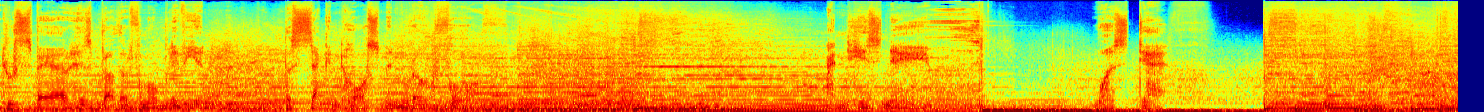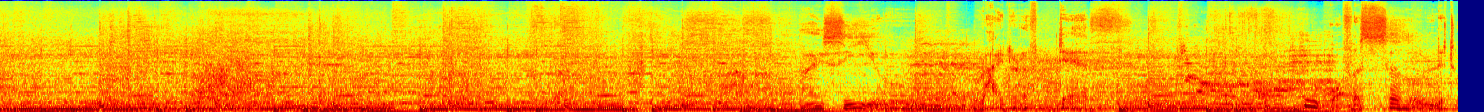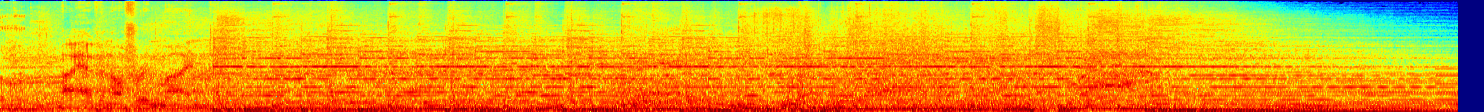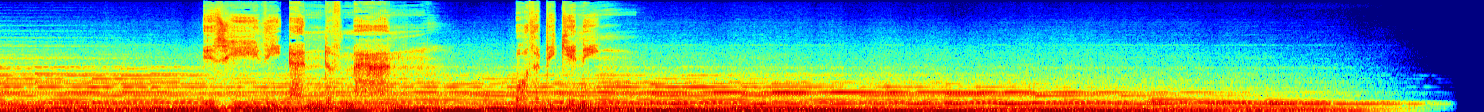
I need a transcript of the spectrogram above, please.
To spare his brother from oblivion, the second horseman rode forth. And his name was see you, Rider of Death. You offer so little. I have an offer in mind.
